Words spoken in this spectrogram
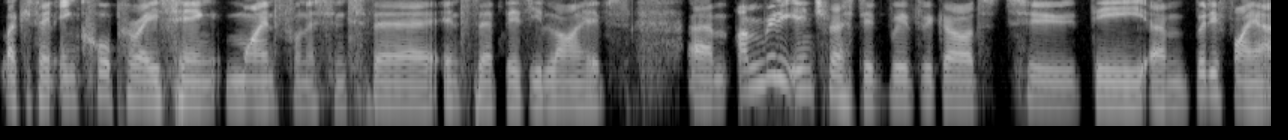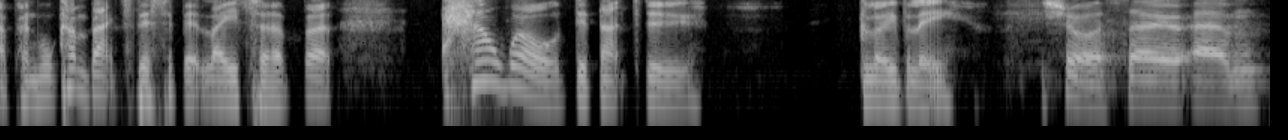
like you said, incorporating mindfulness into their into their busy lives. Um, I'm really interested with regards to the um, app, and we'll come back to this a bit later. But how well did that do globally? Sure. So, um,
